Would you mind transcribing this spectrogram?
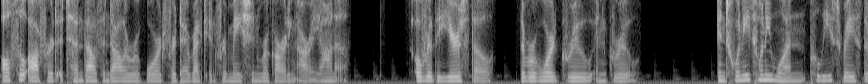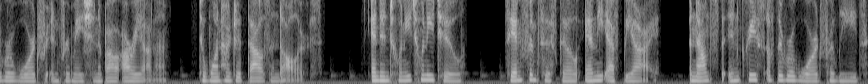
also offered a $10,000 reward for direct information regarding Arianna. Over the years, though, the reward grew and grew. In 2021, police raised the reward for information about Arianna to $100,000. And in 2022, San Francisco and the FBI announced the increase of the reward for leads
